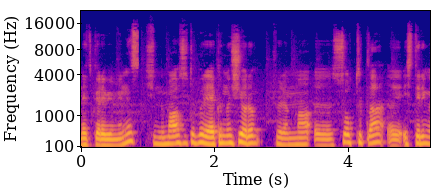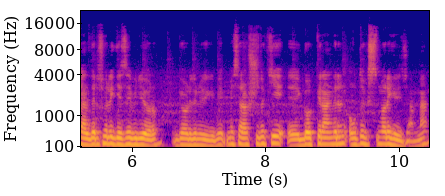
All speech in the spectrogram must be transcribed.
net görebilmeniz. Şimdi mouse topuyla yakınlaşıyorum. Şöyle sol tıkla istediğim yerleri şöyle gezebiliyorum. Gördüğünüz gibi. Mesela şuradaki gökdelenlerin olduğu kısımlara gideceğim ben.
